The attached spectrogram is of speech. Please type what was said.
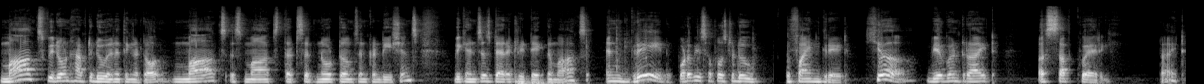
Marks we don't have to do anything at all. Marks is marks that's it no terms and conditions. We can just directly take the marks. And grade what are we supposed to do to find grade? Here we are going to write a subquery right?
